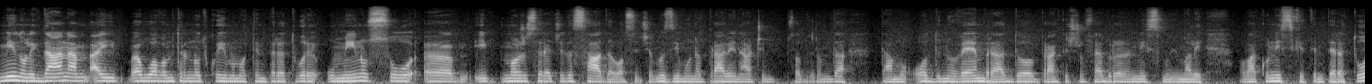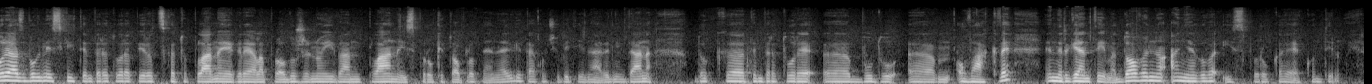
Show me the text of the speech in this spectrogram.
Minulih dana, a i u ovom trenutku imamo temperature u minusu i može se reći da sada osjećamo zimu na pravi način, s obzirom da tamo od novembra do praktično februara nismo imali ovako niske temperature, a zbog niskih temperatura Pirotska toplana je grejala produženo i van plana isporuke toplotne energije, tako će biti i narednih dana dok e, temperature e, budu ovakve. Energenta ima dovoljno, a njegova isporuka je kontinuirana.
